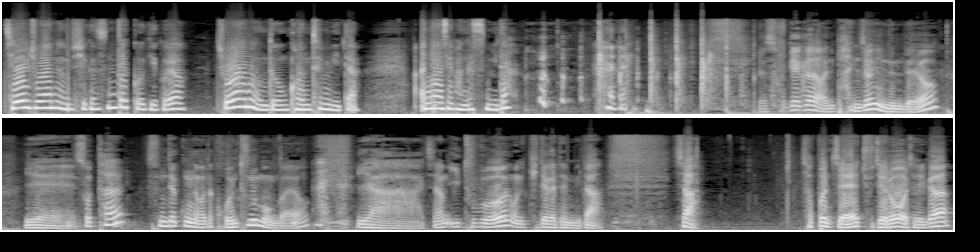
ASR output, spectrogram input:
제일 좋아하는 음식은 순댓국이고요. 좋아하는 운동은 권투입니다. 안녕하세요. 반갑습니다. 예, 소개가 아니 반전이 있는데요. 예, 소탈, 순대국 나오다 권투는 뭔가요? 이야, 참, 이 두 분 오늘 기대가 됩니다. 자, 첫 번째 주제로 저희가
